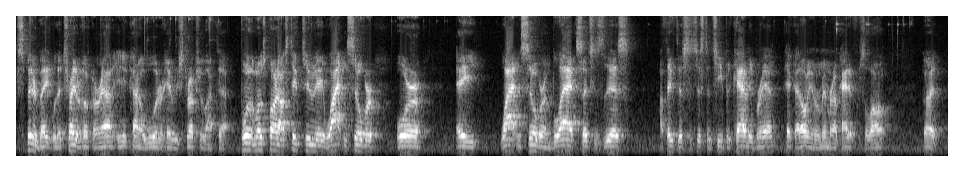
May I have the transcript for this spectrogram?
spinner bait with a trailer hook around any kind of wood or heavy structure like that. For the most part, I'll stick to a white and silver or a white and silver and black such as this. I think this is just a cheap Academy brand. Heck, I don't even remember. I've had it for so long. But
